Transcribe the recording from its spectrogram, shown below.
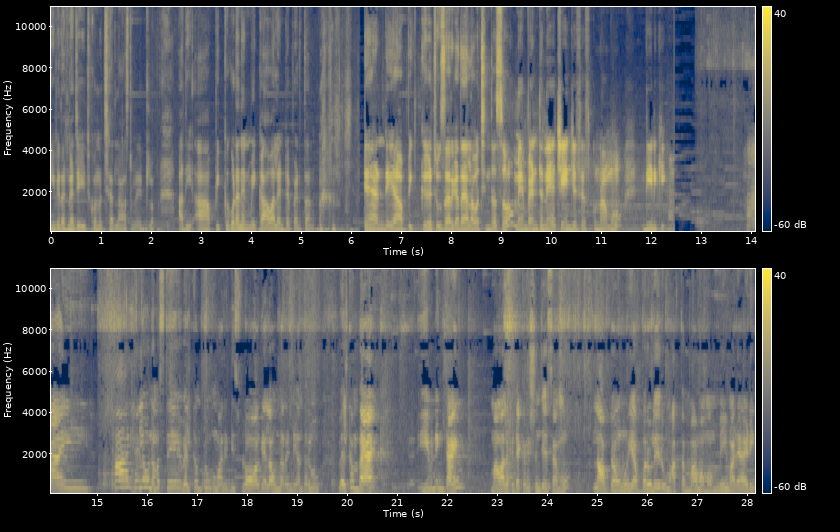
ఈ విధంగా చేయించుకొని వచ్చారు లాస్ట్ మినిట్లో. అది ఆ పిక్ కూడా నేను మీకు కావాలంటే పెడతాను. ఏ అండి ఆ పిక్? చూసారు కదా ఎలా వచ్చిందో? సో మేము వెంటనే చేంజ్ చేసేసుకున్నాము దీనికి. హాయ్ హలో నమస్తే. వెల్కమ్ టు ఉమారెడ్డిస్ బ్లాగ్ ఎలా ఉన్నారండి అందరూ? వెల్కమ్ బ్యాక్ ఈవినింగ్ టైం మా వాళ్ళకి డెకరేషన్ చేశాము. లాక్డౌన్ ఎవ్వరూ లేరు. మా అత్తమ్మ మా మమ్మీ మా డాడీ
